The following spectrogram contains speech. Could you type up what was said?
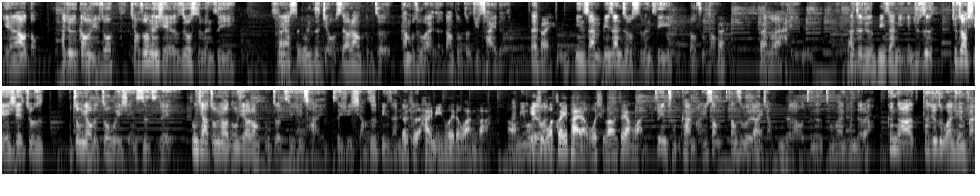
也很好懂。他就是告诉你说，小说能写的只有十分之一，剩下十分之九是要让读者看不出来的，让读者去猜的。在冰山，冰山只有十分之一露出头，对，他都在海里。那这就是冰山理论，就是就是要写一些就是不重要的周围显示之类的。剩下重要的东西要让读者自己去猜，自己去想。这是冰山，这是海明威的玩法。海明威也是我这一派的，我喜欢这样玩。最近重看嘛，因为上上次为了讲昆德拉，我整个重看昆德拉。昆德拉他就是完全反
